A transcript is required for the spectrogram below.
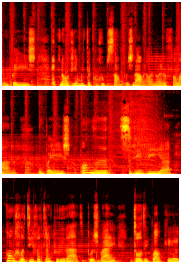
Um país em que não havia muita corrupção, pois não, ela não era falada. Um país onde se vivia com relativa tranquilidade, pois bem, todo e qualquer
